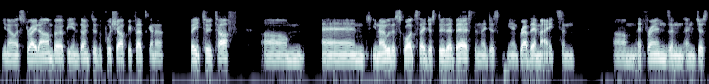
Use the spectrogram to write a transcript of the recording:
you know, a straight arm burpee and don't do the push up if that's going to be too tough. Um, and you know, with the squats, they just do their best and they just you know grab their mates and um, their friends and and just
